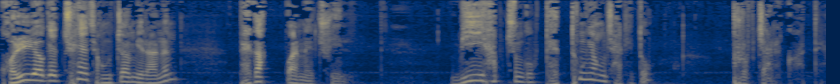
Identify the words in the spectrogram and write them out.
권력의 최정점이라는 백악관의 주인 미 합중국 대통령 자리도 부럽지 않을 것 같아요.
